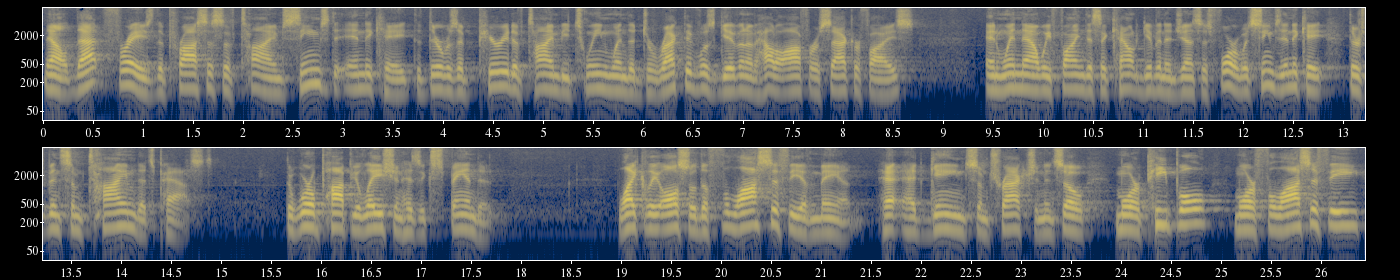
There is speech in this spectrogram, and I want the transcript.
Now, that phrase, the process of time, seems to indicate that there was a period of time between when the directive was given of how to offer a sacrifice and when now we find this account given in Genesis 4, which seems to indicate there's been some time that's passed. The world population has expanded. Likely also the philosophy of man had gained some traction. And so more people, more philosophy,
